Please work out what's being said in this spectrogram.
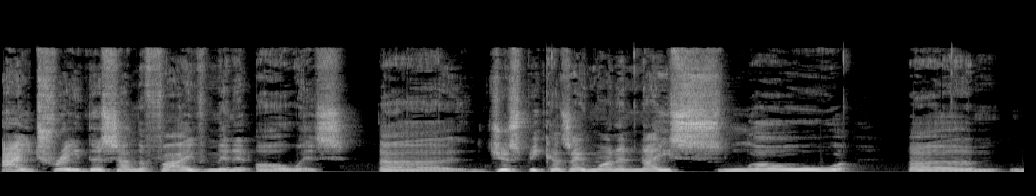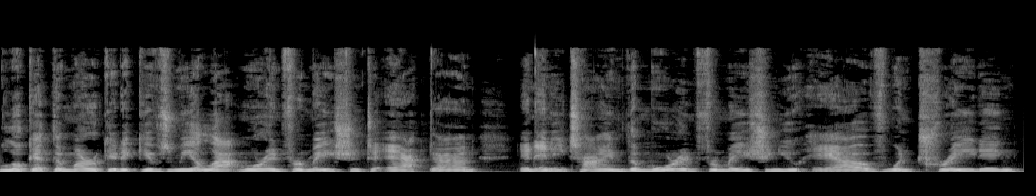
I trade this on the five minute always, uh, just because I want a nice slow um, look at the market. It gives me a lot more information to act on, and anytime the more information you have when trading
